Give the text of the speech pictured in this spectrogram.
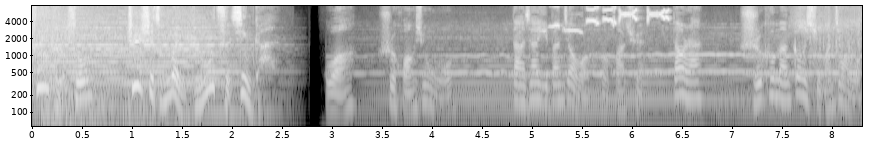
飞碟说：“知识从未如此性感。”我是黄胸吴，大家一般叫我荷花雀。当然，食客们更喜欢叫我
